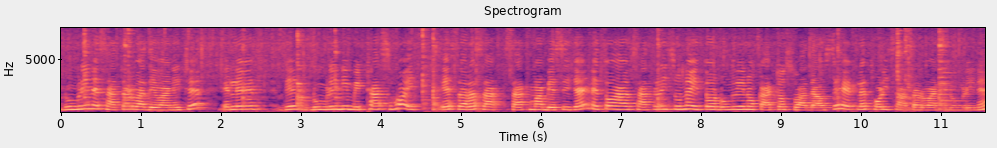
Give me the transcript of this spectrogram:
ડુંગળીને સાતળવા દેવાની છે. એટલે જે ડુંગળીની મીઠાશ હોય એ સરસ શાકમાં બેસી જાય ને તો આ સાતળીશું નહીં તો ડુંગળીનો કાચો સ્વાદ આવશે. એટલે થોડી સાતળવાની ડુંગળીને.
